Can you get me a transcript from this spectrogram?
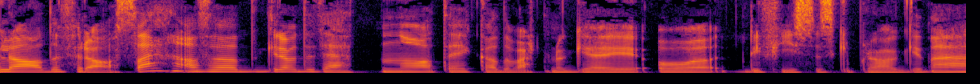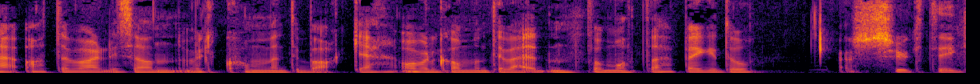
la det fra seg. Altså graviditeten og at det ikke hadde vært noe gøy, og de fysiske plagene. Og at det var litt sånn velkommen tilbake og velkommen til verden, på en måte. Begge to. Sjukt digg.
